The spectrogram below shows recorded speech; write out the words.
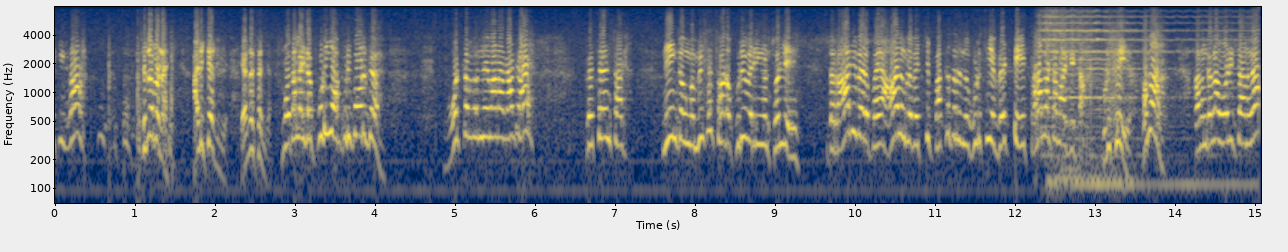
இருக்கீங்களா? சின்ன பண்ண அடிக்காதீங்க. என்ன செஞ்ச? முதல்ல இத புடிங்க அப்படி போடுங்க. ஓட்டம் வந்து நான் காட்டுறேன். பிரசிடன்ட் சார் நீங்க உங்க மிஸ்ஸஸோட குடி வர்றீங்கன்னு சொல்லி இந்த ராஜவேல போய் ஆளுங்களை வச்சு பக்கத்துல இருந்த குடிசையை வெட்டி தரமட்டமாக்கிட்டான். குடிசை ஆமா அவங்க எல்லாம் ஓடிட்டானுங்க.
